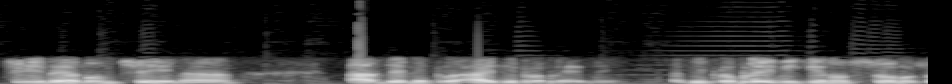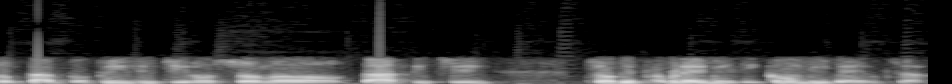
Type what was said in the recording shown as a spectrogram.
cena o non cena, ha, delle, ha dei problemi, dei problemi che non sono soltanto fisici, non sono tattici, sono dei problemi di convivenza.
